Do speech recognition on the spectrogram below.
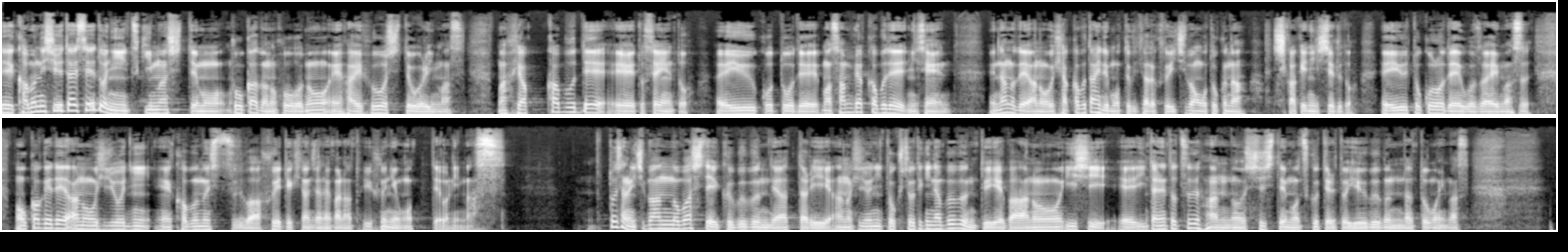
で、株主優待制度につきましても、クオカードの方の配布をしております。まあ、100株で、えっ、ー、と、1000円ということで、まあ、300株で2000円。なので、あの、100株単位で持っていただくと一番お得な仕掛けにしているというところでございます。まあ、おかげで、あの、非常に株主数は増えてきたんじゃないかなというふうに思っております。当社の一番伸ばしていく部分であったり、あの、非常に特徴的な部分といえば、あの、EC、インターネット通販のシステムを作っているという部分だと思います。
